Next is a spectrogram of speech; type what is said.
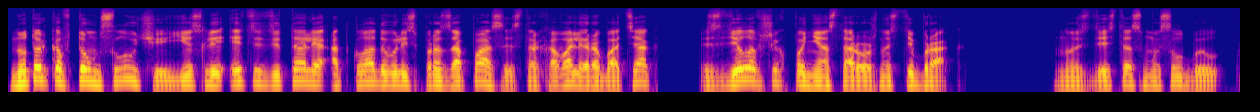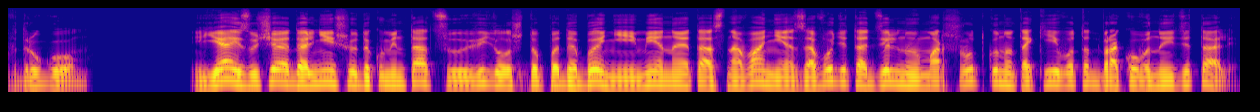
Но только в том случае, если эти детали откладывались про запас и страховали работяг, сделавших по неосторожности брак. Но здесь-то смысл был в другом. Я, изучая дальнейшую документацию, увидел, что ПДБ, не имея на это основания, заводит отдельную маршрутку на такие вот отбракованные детали.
